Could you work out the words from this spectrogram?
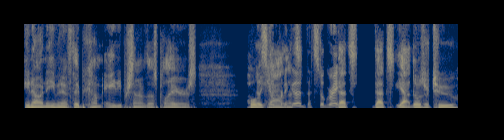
you know, and even if they become eighty percent of those players, holy that's cow, that's, good. That's still great. That's that's yeah, those are two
